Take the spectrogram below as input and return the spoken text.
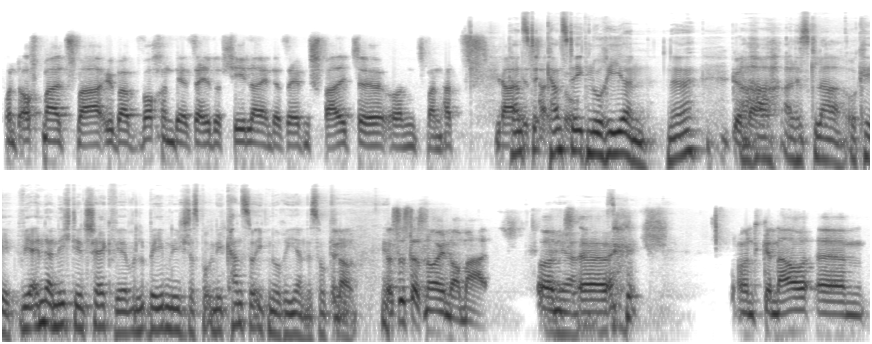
Und oftmals war über Wochen derselbe Fehler in derselben Spalte und man hat ja. Kannst, halt kannst so. du ignorieren, ne? Genau. Aha, alles klar. Okay. Wir ändern nicht den Check, wir beheben nicht das Problem. Nee, kannst du ignorieren, ist okay. Genau. Das ist das neue Normal. Und, ja, ja. Äh, und genau ähm,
